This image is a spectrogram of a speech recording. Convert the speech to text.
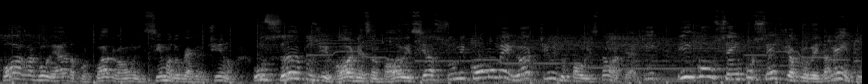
após a goleada por 4 a 1 em cima do Bragantino, o Santos de Roger Sampaoli se assume como o melhor time do Paulistão até aqui e com 100% de aproveitamento.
